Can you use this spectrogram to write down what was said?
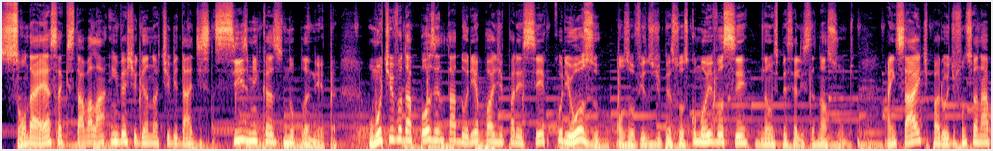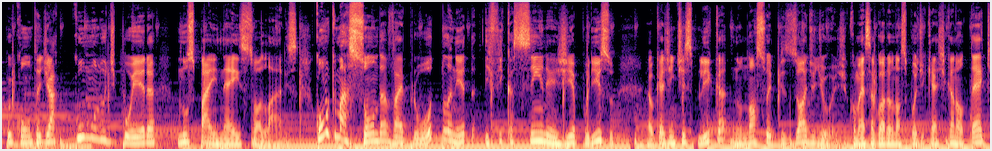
Sonda essa que estava lá investigando atividades sísmicas no planeta. O motivo da aposentadoria pode parecer curioso aos ouvidos de pessoas como eu e você, não especialistas no assunto. A Insight parou de funcionar por conta de acúmulo de poeira nos painéis solares. Como que uma sonda vai para o outro planeta e fica sem energia por isso? É o que a gente explica no nosso episódio de hoje. Começa agora o nosso podcast Canaltech,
